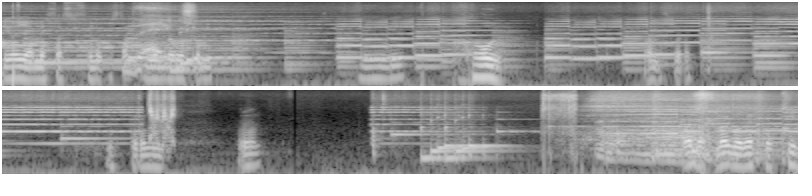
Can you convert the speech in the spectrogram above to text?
tío ya me estás diciendo que están poniendo los. Hold. Ah, espera. Bueno, luego de este chip.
